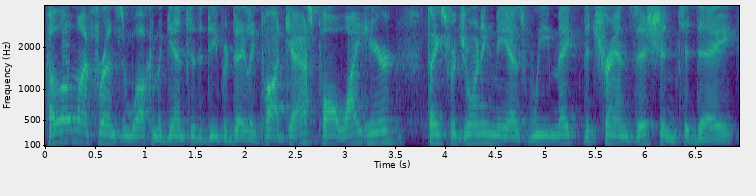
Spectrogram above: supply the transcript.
Hello, my friends, and welcome again to the Deeper Daily Podcast. Paul White here. Thanks for joining me as we make the transition today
